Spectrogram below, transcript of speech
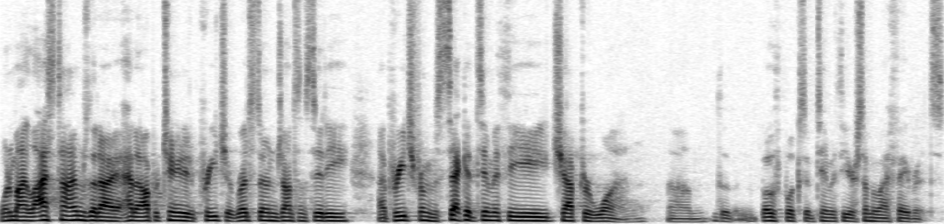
One of my last times that I had an opportunity to preach at Redstone Johnson City, I preached from 2 Timothy chapter 1. Um, the, both books of Timothy are some of my favorites.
